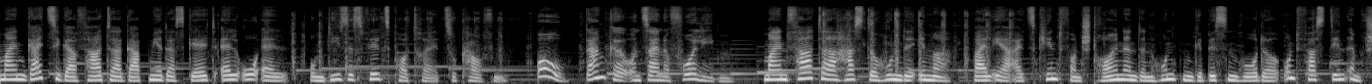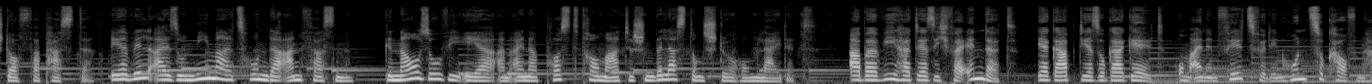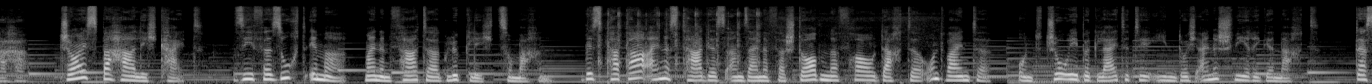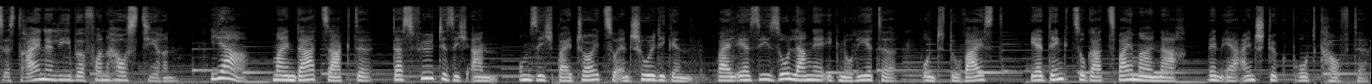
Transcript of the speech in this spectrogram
Mein geiziger Vater gab mir das Geld LOL, um dieses Filzporträt zu kaufen. Oh, danke und seine Vorlieben. Mein Vater hasste Hunde immer, weil er als Kind von streunenden Hunden gebissen wurde und fast den Impfstoff verpasste. Er will also niemals Hunde anfassen, genauso wie er an einer posttraumatischen Belastungsstörung leidet. Aber wie hat er sich verändert? Er gab dir sogar Geld, um einen Filz für den Hund zu kaufen, haha. Joyce Beharrlichkeit. Sie versucht immer, meinen Vater glücklich zu machen. Bis Papa eines Tages an seine verstorbene Frau dachte und weinte, und Joey begleitete ihn durch eine schwierige Nacht. Das ist reine Liebe von Haustieren. Ja, mein Dad sagte, das fühlte sich an, um sich bei Joy zu entschuldigen, weil er sie so lange ignorierte, und du weißt, er denkt sogar zweimal nach, wenn er ein Stück Brot kaufte.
